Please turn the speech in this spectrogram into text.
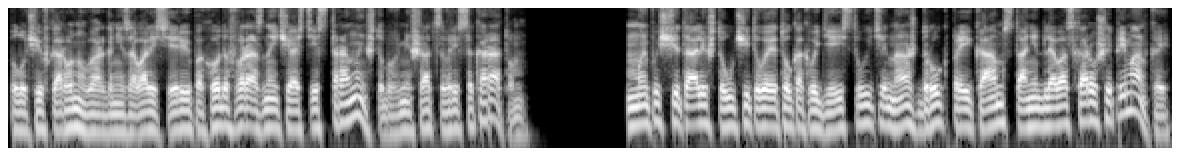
Получив корону, вы организовали серию походов в разные части страны, чтобы вмешаться в Рисакаратум. Мы посчитали, что, учитывая то, как вы действуете, наш друг Прейкам станет для вас хорошей приманкой».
